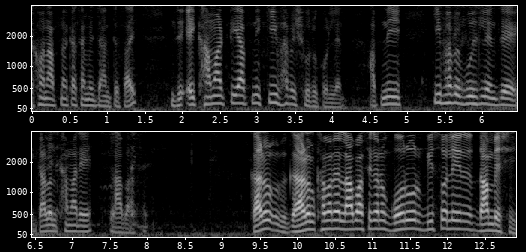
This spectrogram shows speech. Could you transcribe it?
এখন আপনার কাছে আমি জানতে চাই যে এই খামারটি আপনি কীভাবে শুরু করলেন? আপনি কীভাবে বুঝলেন যে গাড়ল খামারে লাভ আছে? গাড়ল গাড়ল খামারে লাভ আছে কেন? গরুর বিচলির দাম বেশি।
